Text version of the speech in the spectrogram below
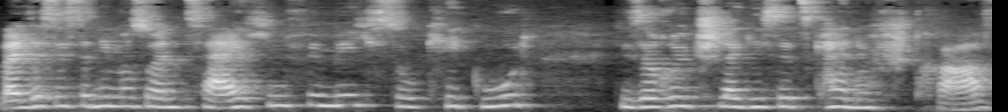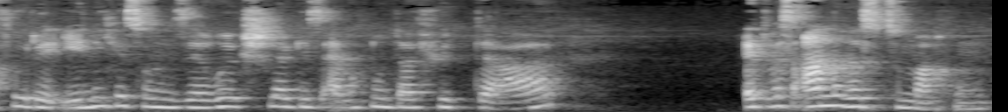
Weil das ist dann immer so ein Zeichen für mich, so okay, gut, dieser Rückschlag ist jetzt keine Strafe oder ähnliches, sondern dieser Rückschlag ist einfach nur dafür da, etwas anderes zu machen,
